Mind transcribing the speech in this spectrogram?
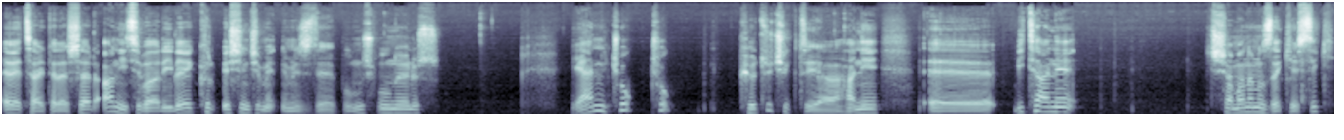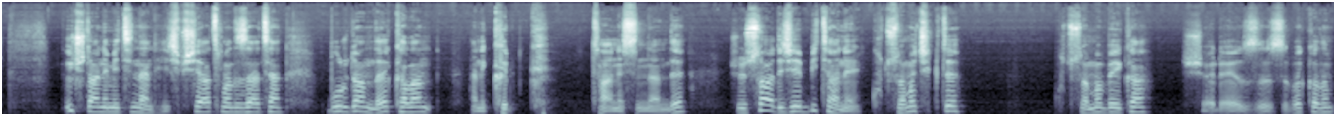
Evet arkadaşlar an itibariyle 45. metnimizde bulmuş bulunuyoruz. Yani çok çok kötü çıktı ya. Hani eee, bir tane şamanımızla kestik. 3 tane metinden hiçbir şey atmadı zaten. Buradan da kalan hani 40 tanesinden de şu sadece bir tane kutsama çıktı. Kutsama BK. Şöyle hızlı hızlı bakalım.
